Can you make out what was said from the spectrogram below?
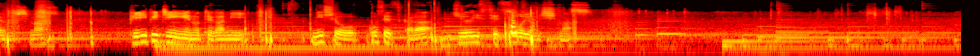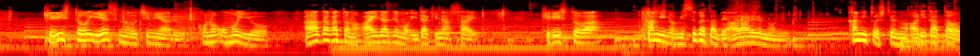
読みします。ピリピ人への手紙2章5節から11節を読みします。キリストイエスのうちにあるこの思いをあなた方の間でも抱きなさい。キリストは神の見姿であられるのに神としての在り方を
